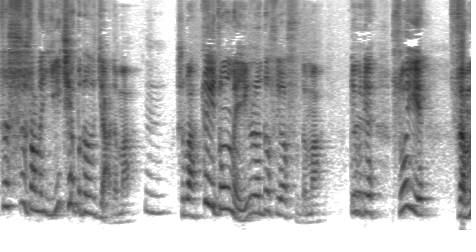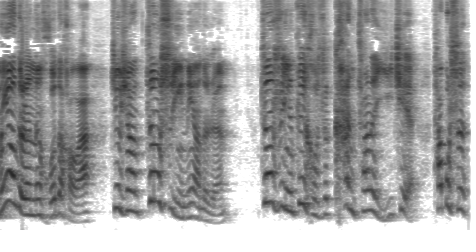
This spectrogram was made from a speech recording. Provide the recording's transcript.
这世上的一切不都是假的吗？嗯，是吧？最终每一个人都是要死的吗，对不对？所以什么样的人能活得好啊？就像曾世隐那样的人，曾世隐最后是看穿了一切，他不是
